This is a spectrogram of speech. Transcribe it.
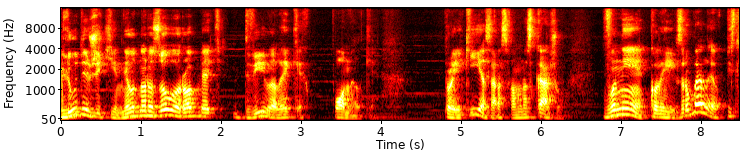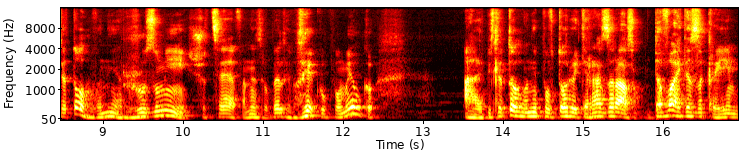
Люди в житті неодноразово роблять дві великих помилки, про які я зараз вам розкажу. Вони, коли їх зробили, після того вони розуміють, що це вони зробили велику помилку. Але після того вони повторюють раз за разом. Давайте закриємо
